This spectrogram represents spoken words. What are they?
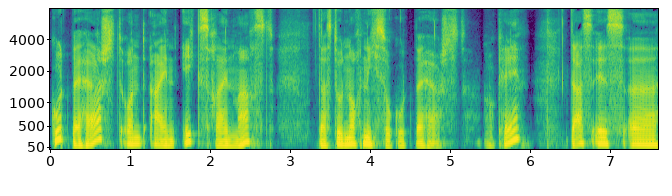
gut beherrschst und ein X reinmachst, dass du noch nicht so gut beherrschst. Okay? Das ist äh,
